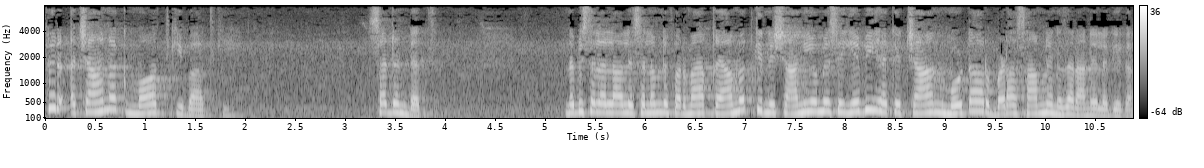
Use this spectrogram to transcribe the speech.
پھر اچانک موت کی بات کی۔ سڈن ڈیتھ نبی صلی اللہ علیہ وسلم نے فرمایا، قیامت کی نشانیوں میں سے یہ بھی ہے کہ چاند موٹا اور بڑا سامنے نظر آنے لگے گا۔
